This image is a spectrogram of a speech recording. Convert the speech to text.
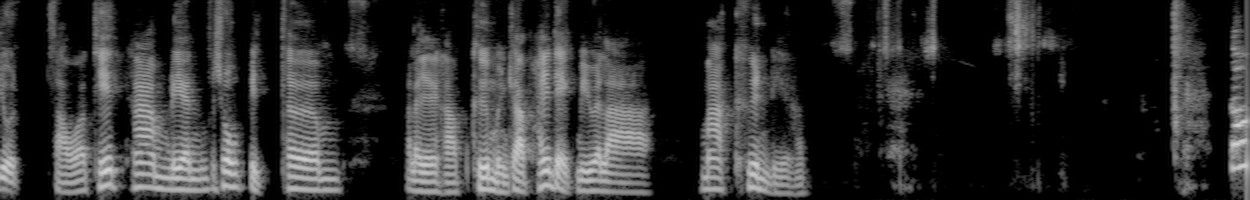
หยุดเสาร์อาทิตย์ ห้ามเรียนช่วงปิดเทอมอะไรนะครับ คือเหมือนกับให้เด็กมีเวลามากขึ้นนี่ครับ ก็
